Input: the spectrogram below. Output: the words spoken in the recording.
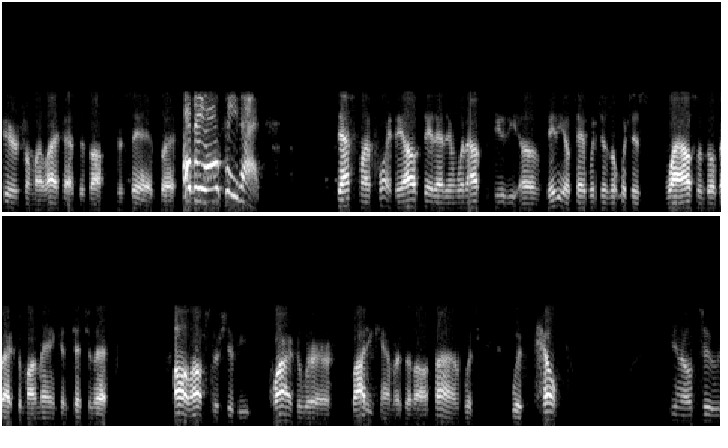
feared for my life, as this officer said, but Oh, they all say that. that's my point. They all say that, and without the beauty of videotape, which is which is why I also go back to my main contention that all officers should be required to wear body cameras at all times, which would help, you know, to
